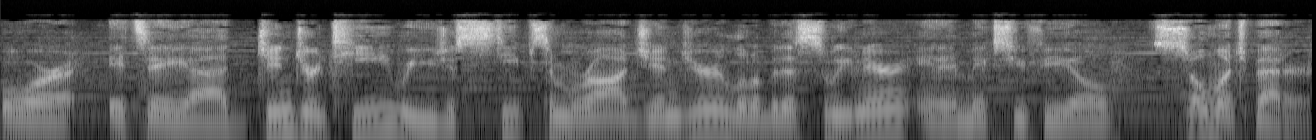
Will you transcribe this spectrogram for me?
Or it's a uh, ginger tea where you just steep some raw ginger, a little bit of sweetener, and it makes you feel so much better.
